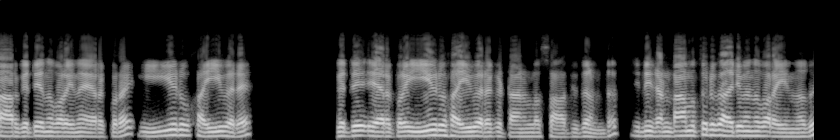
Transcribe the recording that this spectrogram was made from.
ടാർഗറ്റ് എന്ന് പറയുന്ന ഏറെക്കുറെ ഈ ഒരു ഹൈ വരെ ടാർഗറ്റ് ഏറെക്കുറെ ഈ ഒരു ഹൈ വരെ കിട്ടാനുള്ള സാധ്യത ഉണ്ട്. ഇനി രണ്ടാമത്തെ ഒരു കാര്യം എന്ന് പറയുന്നത്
